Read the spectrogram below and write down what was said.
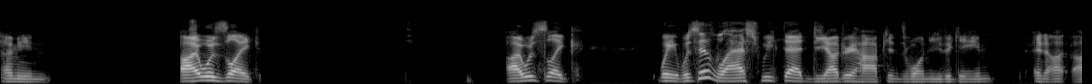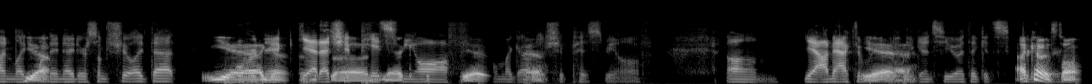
I mean, I was like, I was like, wait, was it last week that DeAndre Hopkins won you the game and on, on like Yeah. Monday night or some shit like that Yeah, Nick? Yeah, that guess, shit uh, pissed Nick. me off. Yeah. Oh my God, Yeah. that shit pissed me off. Um, yeah, I'm actively Yeah. against you. I think it's I kind of saw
